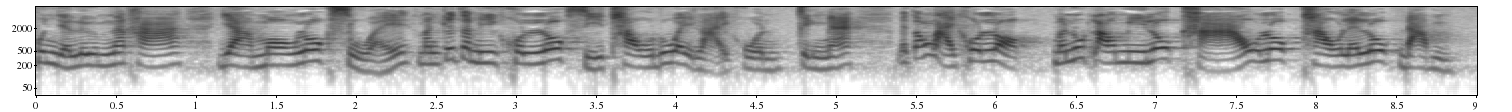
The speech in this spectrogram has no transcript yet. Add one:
คุณอย่าลืมนะคะ อย่ามองโลกสวย มันก็จะมีคนโลกสีเทาด้วยหลายคน จริงไหมไม่ต้องหลายคนหรอกมนุษย์เรามีโลกขาว โลกเทาและโลกดำ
